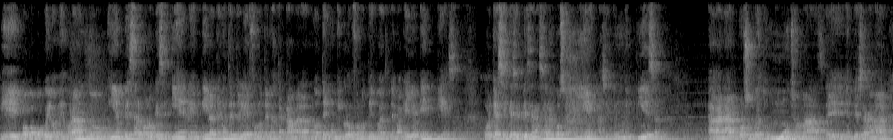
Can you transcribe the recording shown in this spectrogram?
eh, poco a poco ir mejorando y empezar con lo que se tiene. Mira, tengo este teléfono, tengo esta cámara, no tengo micrófono, tengo esto, tengo aquello. Empieza. Porque así es que se empiezan a hacer las cosas bien, así que uno empieza a ganar, por supuesto, mucho más, eh, empieza a ganar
